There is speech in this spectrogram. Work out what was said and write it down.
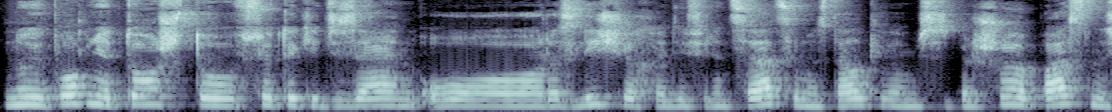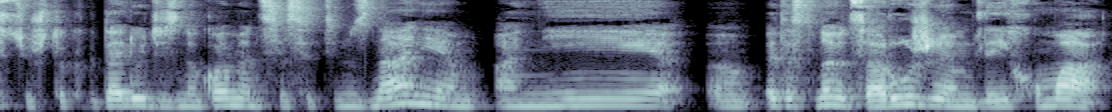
Ну и помня то, что все-таки дизайн о различиях, о дифференциации, мы сталкиваемся с большой опасностью, что когда люди знакомятся с этим знанием, они... Э, это становится оружием для их ума,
